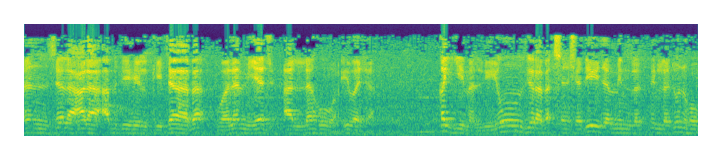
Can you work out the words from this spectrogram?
أنزل على عبده الكتاب ولم يجعل له عوجا قيما لينذر بأسا شديدا من لدنه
